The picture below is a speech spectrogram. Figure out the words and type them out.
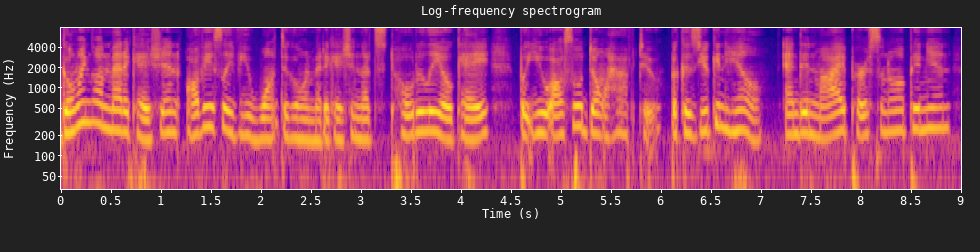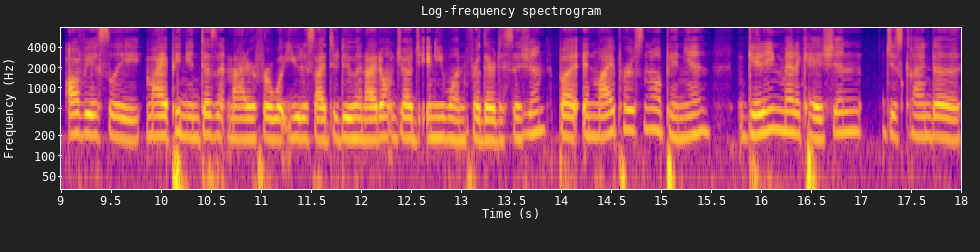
Going on medication, obviously, if you want to go on medication, that's totally okay, but you also don't have to because you can heal. And in my personal opinion, obviously, my opinion doesn't matter for what you decide to do, and I don't judge anyone for their decision. But in my personal opinion, getting medication just kind of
